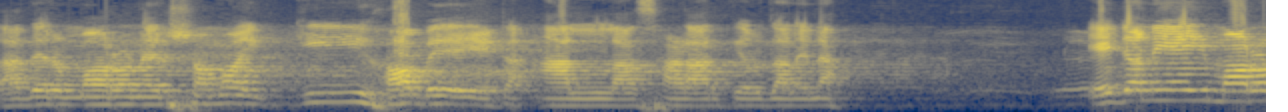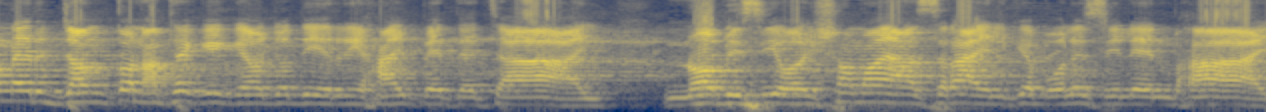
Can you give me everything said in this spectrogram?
তাদের মরণের সময় কি হবে এটা আল্লাহ ছাড়া আর কেউ জানে না। এই জন্য এই মরণের যন্ত্রণা থেকে কেউ যদি রেহাই পেতে চায় নবিসি ওই সময় আজরাইলকে বলেছিলেন, ভাই,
